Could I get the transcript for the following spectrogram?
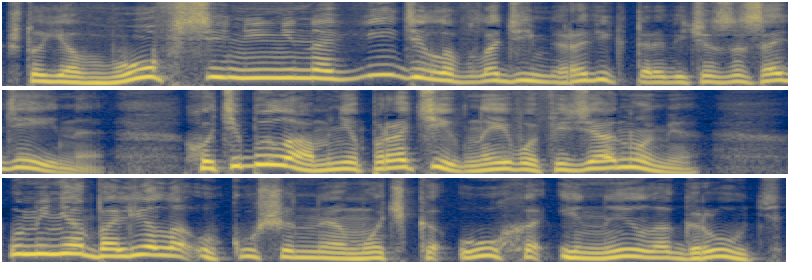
что я вовсе не ненавидела Владимира Викторовича за содеянное, хоть и была мне противна его физиономия. У меня болела укушенная мочка уха и ныла грудь,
